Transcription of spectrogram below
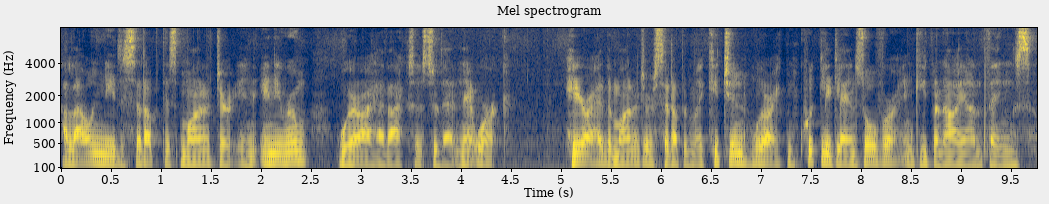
allowing me to set up this monitor in any room where I have access to that network. Here I have the monitor set up in my kitchen where I can quickly glance over and keep an eye on things.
